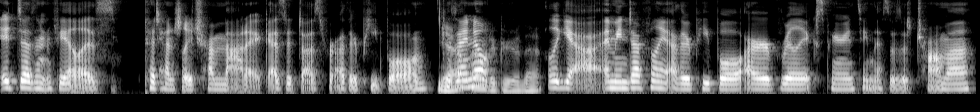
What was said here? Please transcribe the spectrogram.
it doesn't feel as potentially traumatic as it does for other people. Because Yeah, I know, would agree with that. like, yeah, I mean, definitely other people are really experiencing this as a trauma.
